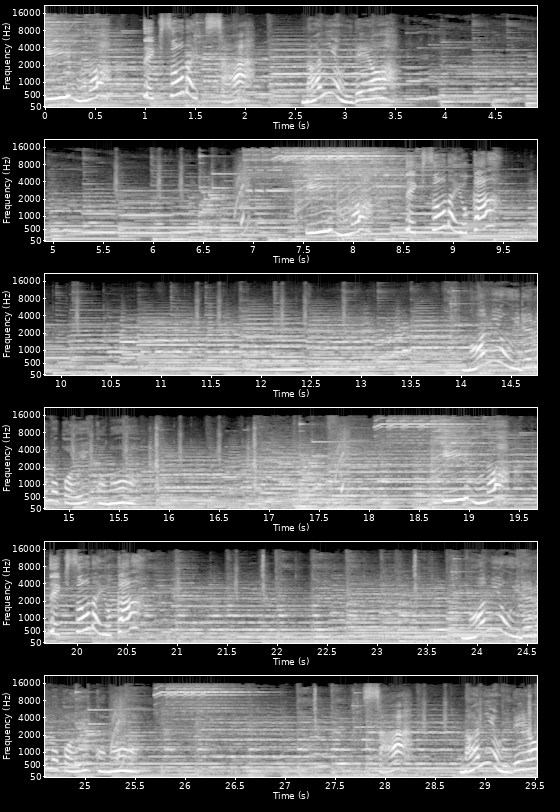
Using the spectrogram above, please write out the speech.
いいものできそうださ。あ何を入れよう？いいものできそうな予感何を入れるのがいいかな？いいものきそうな予感。何を入れるのがいいかな。さあ何を入れよう。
